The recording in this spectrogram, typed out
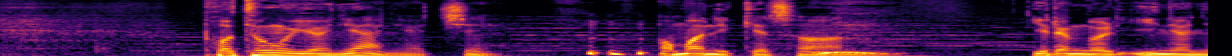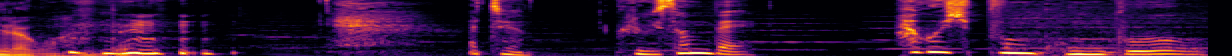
보통 우연이 아니었지. 어머니께선 이런 걸 인연이라고 한대. 아참 그리고 선배 하고 싶은 공부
